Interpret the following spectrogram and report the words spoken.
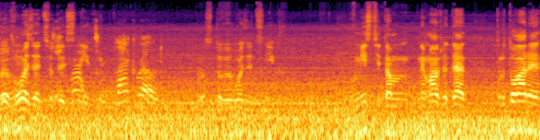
вивозять сюди сніг. Просто вивозять сніг. В місті там нема вже де тротуари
